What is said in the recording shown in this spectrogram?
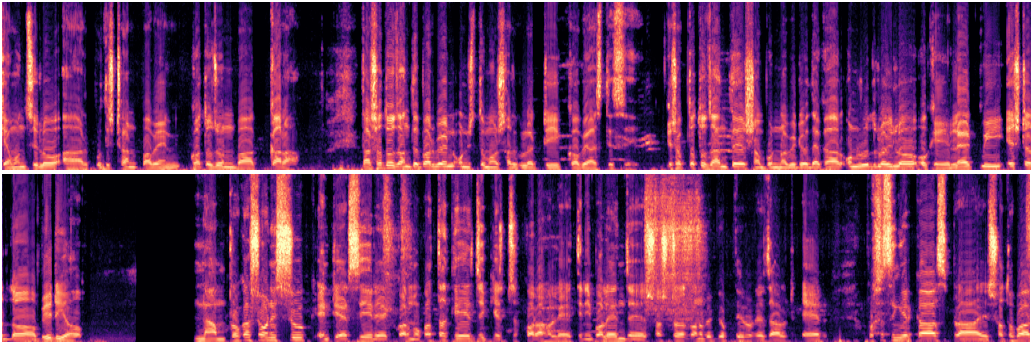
কেমন ছিল আর প্রতিষ্ঠান পাবেন কতজন বা কারা। তার সাথেও জানতে পারবেন উনিশতম সার্কুলারটি কবে আসতেছে। এসব তথ্য জানতে সম্পূর্ণ ভিডিও দেখার অনুরোধ রইল। Okay let me start the video নাম প্রকাশ অনিচ্ছুক, এনটিআরসির এক কর্মকর্তাকে জিজ্ঞেস করা হলে তিনি বলেন যে, ষষ্ঠ গণবিজ্ঞপ্তির রেজাল্ট এর প্রসেসিংয়ের কাজ প্রায় শতভাগ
